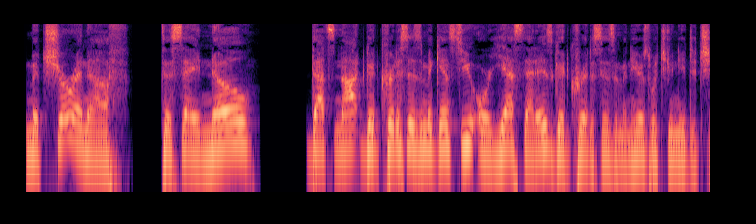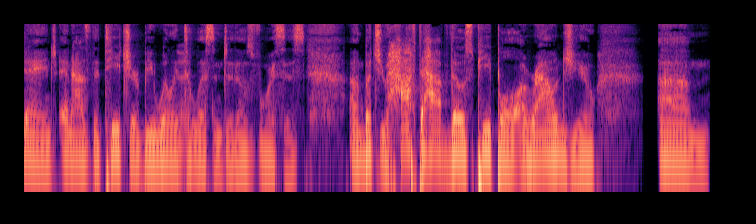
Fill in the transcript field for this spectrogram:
mature enough to say no that's not good criticism against you or yes that is good criticism and here's what you need to change. And as the teacher be willing to listen to those voices. Um, but you have to have those people around you um,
